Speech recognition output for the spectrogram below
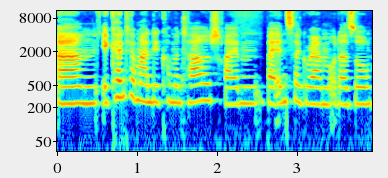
Ähm, ihr könnt ja mal in die Kommentare schreiben, bei Instagram oder so,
